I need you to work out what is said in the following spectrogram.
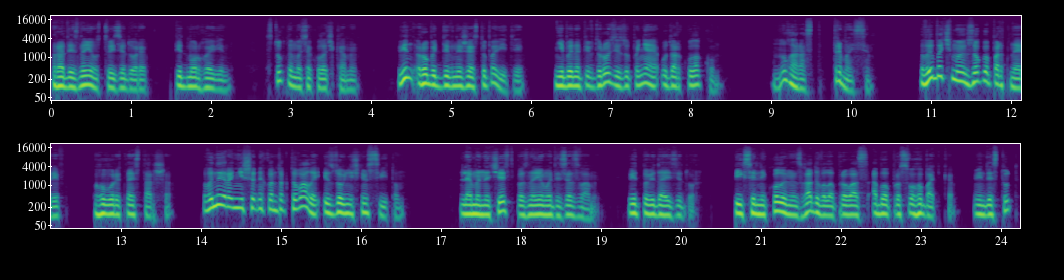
Радий знайомству, Ізідоре, підморгує він. Стукнемося кулачками. Він робить дивний жест у повітрі, ніби на півдорозі зупиняє удар кулаком. Ну, гаразд, тримайся. Вибач моїх з оку партнерів, говорить найстарша. Вони раніше не контактували із зовнішнім світом. Для мене честь познайомитися з вами, відповідає Зідор. Піксель ніколи не згадувала про вас або про свого батька. Він десь тут?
